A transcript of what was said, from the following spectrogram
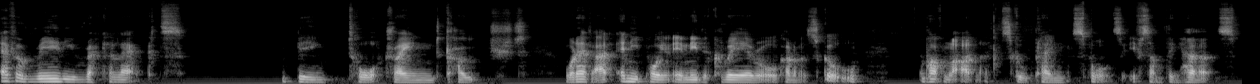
ever really recollect being taught, trained, coached, whatever, at any point in either career or kind of at school, apart from like I don't know, school playing sports. If something hurts,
